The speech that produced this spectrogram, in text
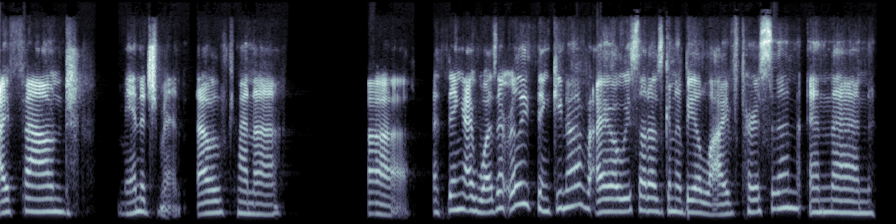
i found management that was kind of uh, a thing i wasn't really thinking of i always thought i was going to be a live person and then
